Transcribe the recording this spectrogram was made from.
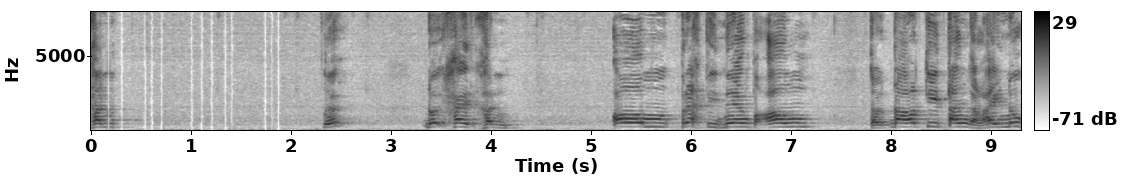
ខិនណាដូចហេតខិនអមព្រះទីនាងព្រះអង្គទៅដល់ទីតាំងកន្លែងនោះ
